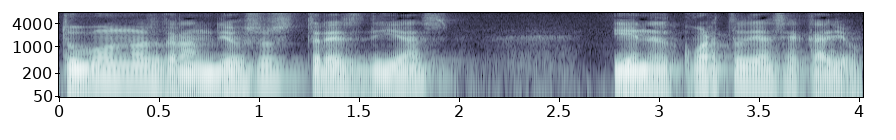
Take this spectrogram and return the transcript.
tuvo unos grandiosos tres días y en el cuarto día se cayó.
